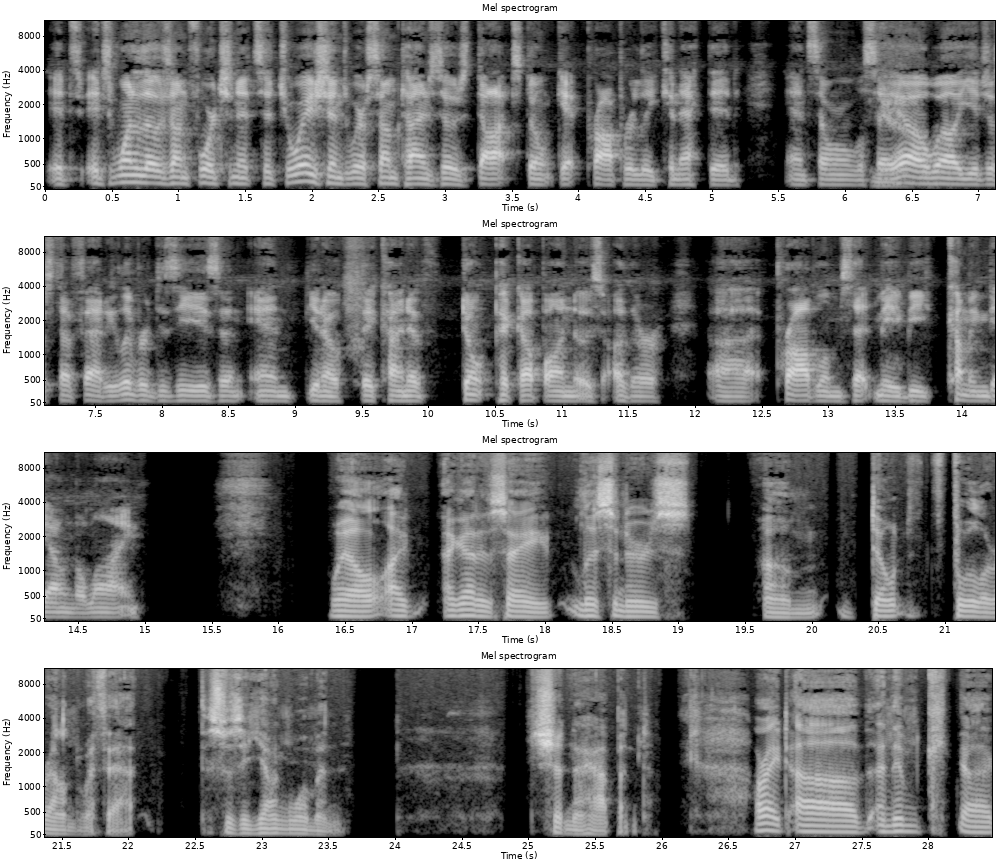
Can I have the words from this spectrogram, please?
it's, it's one of those unfortunate situations where sometimes those dots don't get properly connected and someone will say, yeah. "Oh, well, you just have fatty liver disease," and and you know they kind of don't pick up on those other uh, problems that may be coming down the line. Well, I I got to say, listeners, um, don't fool around with that. This was a young woman. Shouldn't have happened. All right, uh, and then uh,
